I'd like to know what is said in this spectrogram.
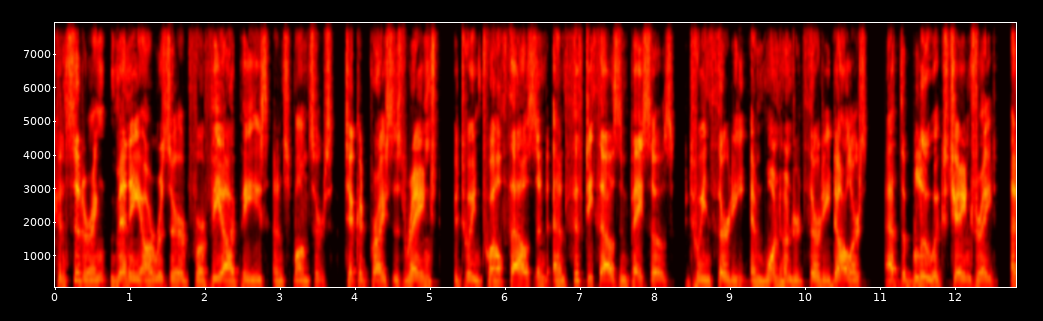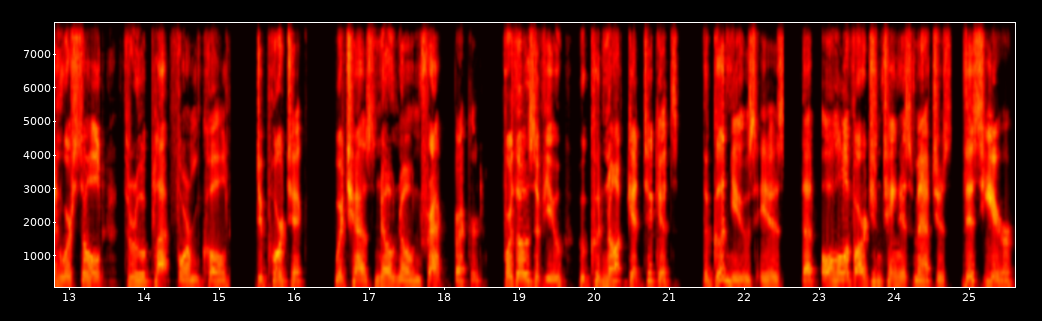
considering many are reserved for VIPs and sponsors. Ticket prices ranged between 12,000 and 50,000 pesos, between 30 and 130 dollars at the blue exchange rate, and were sold through a platform called Deportick, which has no known track record. For those of you who could not get tickets, the good news is that all of Argentina's matches this year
